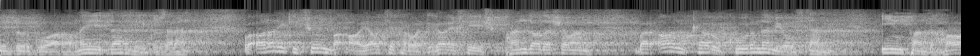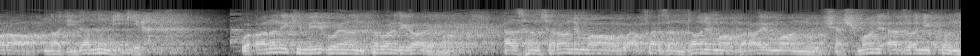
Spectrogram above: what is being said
بزرگوارانه در گذرند و آنانی که چون به آیات پروردگار خیش پند داده شوند بر آن کر و کور نمی افتند این پندها را نادیده نمی گیرند و آنانی که می گویند پروردگار ما از همسران ما و فرزندان ما برای ما نور چشمان ارزانی کن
